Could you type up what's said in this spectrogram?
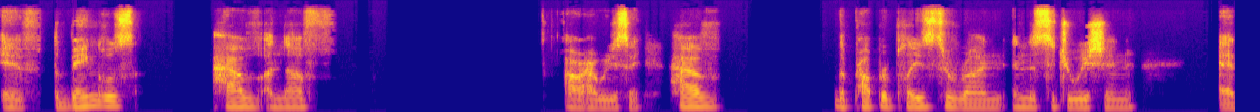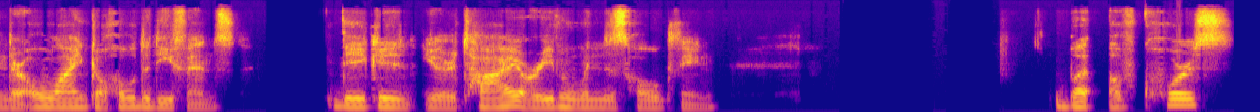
If the Bengals have enough, or how would you say, have the proper plays to run in the situation and their O line could hold the defense, they could either tie or even win this whole thing. But of course,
